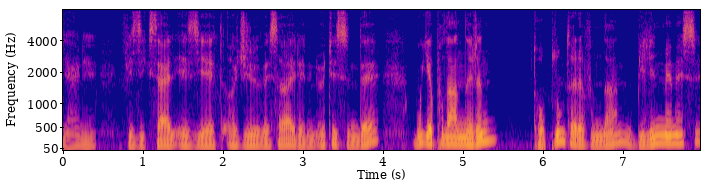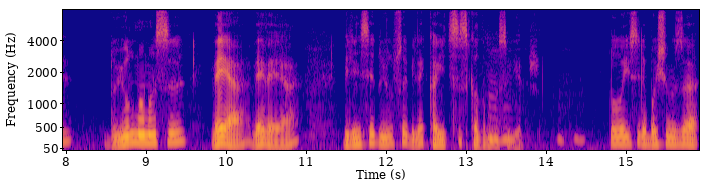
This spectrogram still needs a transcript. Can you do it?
yani fiziksel eziyet, acı vesairenin ötesinde bu yapılanların toplum tarafından bilinmemesi, duyulmaması veya ve veya bilinse duyulsa bile kayıtsız kalınması hı hı. gelir. Dolayısıyla başınıza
